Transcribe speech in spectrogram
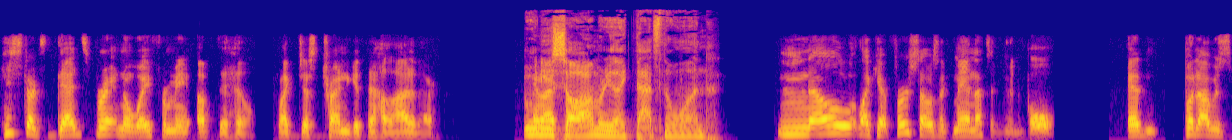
he starts dead sprinting away from me up the hill, like just trying to get the hell out of there. When And you I saw thought- him, were you like, that's the one? No, like at first I was like, man, that's a good bull. And but I was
